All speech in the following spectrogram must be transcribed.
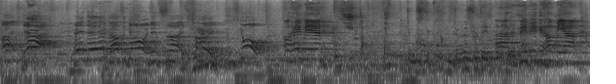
Uh, yeah. Hey, Dave, how's it going? It's uh, it's Charlie from school. Oh, hey, man. Stop doing this for, I'm doing this for Dave's Uh, maybe you can help me out.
